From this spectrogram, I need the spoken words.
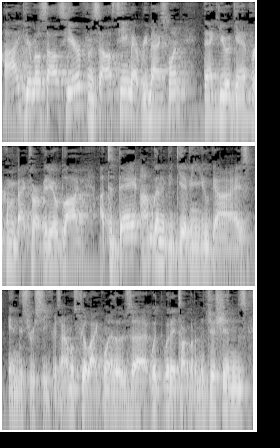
Hi, Guillermo Salas here from Salas team at Remax One. Thank you again for coming back to our video blog. Uh, today, I'm going to be giving you guys industry secrets. I almost feel like one of those, uh, they talk about the magicians.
